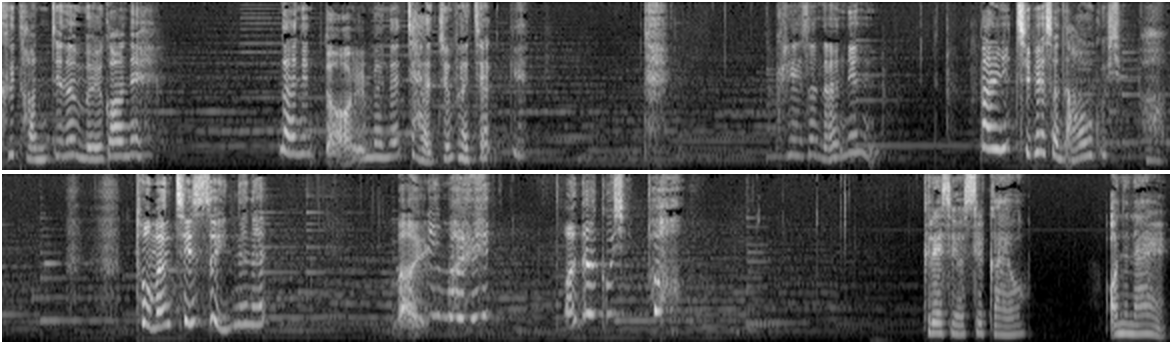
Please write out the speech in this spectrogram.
그 던지는 물건에 나는 또 얼마나 자주 맞았게. 그래서 나는 빨리 집에서 나오고 싶어. 도망칠 수 있는 한 멀리 멀리 떠나고 싶어. 그래서였을까요? 어느 날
